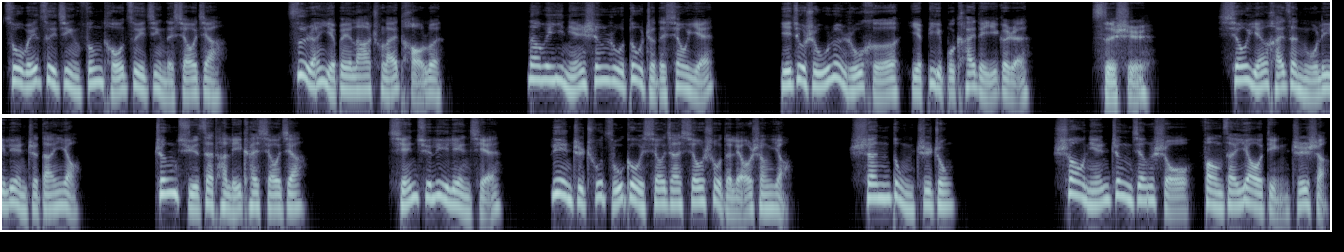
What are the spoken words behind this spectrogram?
作为最近风头最劲的萧家，自然也被拉出来讨论。那位一年深入斗者的萧炎，也就是无论如何也避不开的一个人。此时，萧炎还在努力炼制丹药，争取在他离开萧家前去历练前，炼制出足够萧家销售的疗伤药。山洞之中，少年正将手放在药鼎之上，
